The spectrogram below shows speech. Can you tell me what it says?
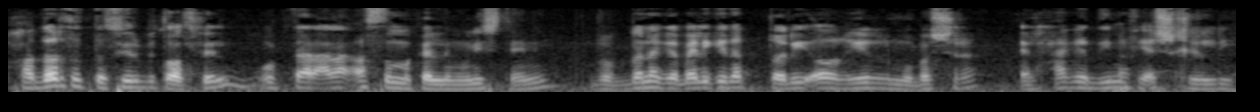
حضرت التصوير بتاع الفيلم وبتاع الاعلان أصلا ما كلمونيش تاني. ربنا جابالي كده بطريقة غير مباشرة. الحاجة دي ما فيهاش خير ليه.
